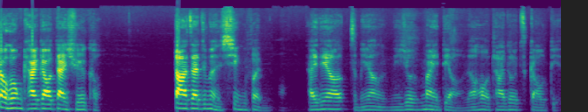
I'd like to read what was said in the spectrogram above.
跳空开高带缺口，大家在这边很兴奋，台电要怎么样你就卖掉，然后它都是高点，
